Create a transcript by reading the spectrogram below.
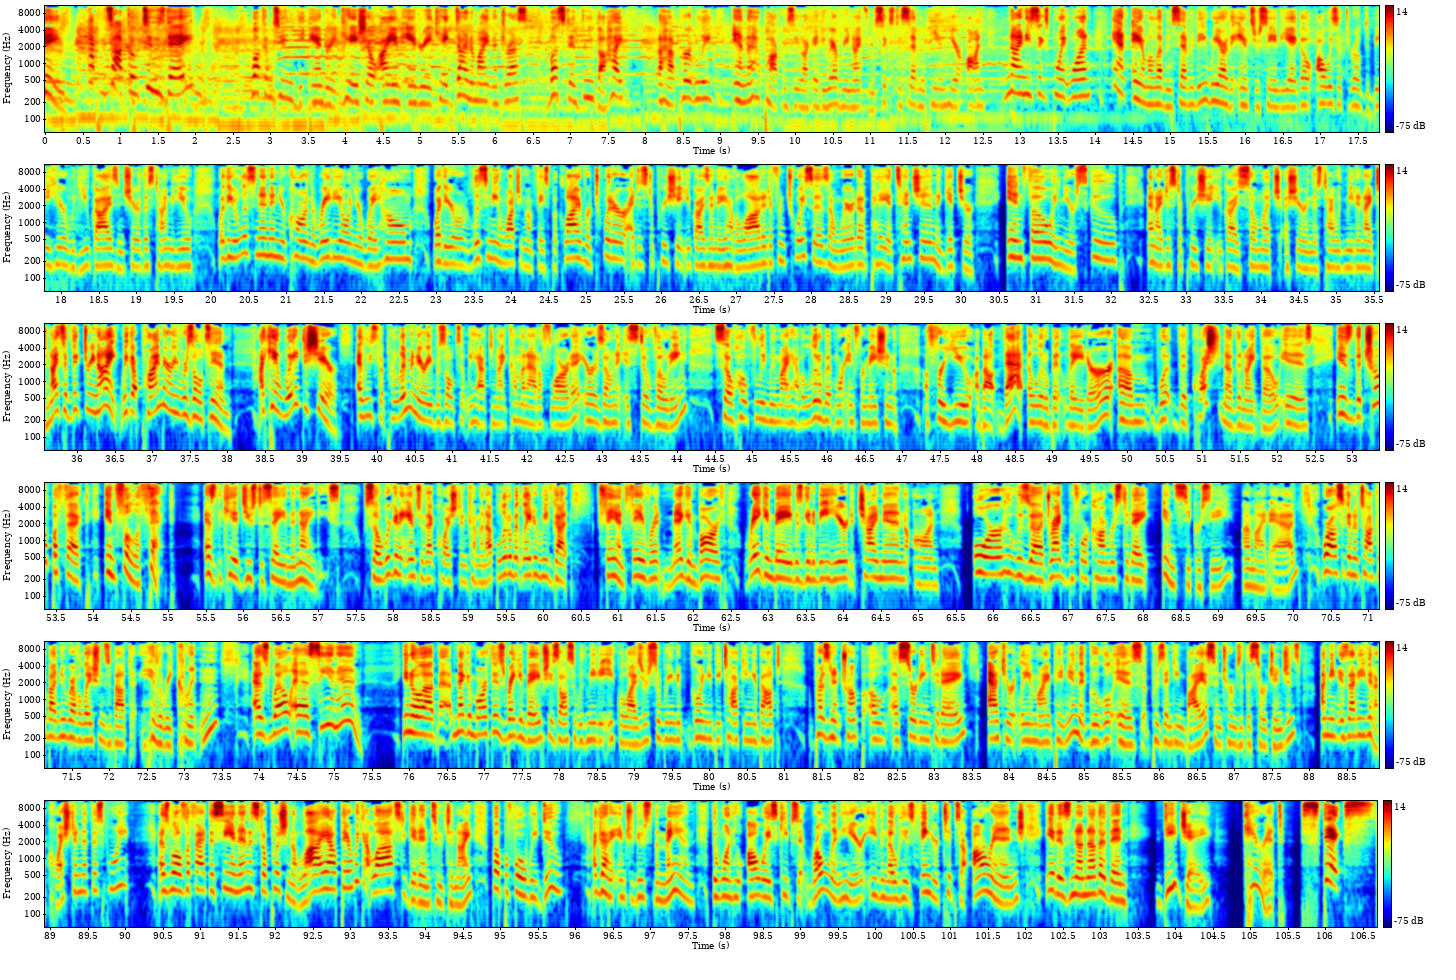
evening. Happy Taco Tuesday. Welcome to the Andrea Kaye Show. I am Andrea Kaye. Dynamite in a dress, busting through the hype, the hyperbole, and the hypocrisy like I do every night from 6 to 7 p.m. here on 96.1 and AM 1170. We are the Answer San Diego. Always a thrill to be here with you guys and share this time with you. Whether you're listening in your car on the radio on your way home, whether you're listening and watching on Facebook Live or Twitter, I just appreciate you guys. I know you have a lot of different choices on where to pay attention and get your info and your scoop. And I just appreciate you guys so much uh, sharing this time with me tonight. Tonight's a victory night. We got primary results in. I can't wait to share at least the preliminary results that we have tonight coming out of Florida. Arizona is still voting. So hopefully we might have a little bit more information uh, for you about that a little bit later. Um, what the question of the night, though, is is the Trump effect in full effect? As the kids used to say in the 90s. So we're going to answer that question coming up. A little bit later, we've got fan favorite Megan Barth. Reagan Babe is going to be here to chime in on or who was uh, dragged before Congress today in secrecy, I might add. We're also going to talk about new revelations about Hillary Clinton, as well as CNN. You know, uh, Megan Barth is Reagan Babe. She's also with Media Equalizer. So we're going to be talking about President Trump asserting today, accurately, in my opinion, that Google is presenting bias in terms of the search engines. I mean, is that even a question at this point? As well as the fact that CNN is still pushing a lie out there. We got lots to get into tonight. But before we do, I got to introduce the man, the one who always keeps it rolling here, even though his fingertips are orange. It is none other than DJ Carrot Sticks.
